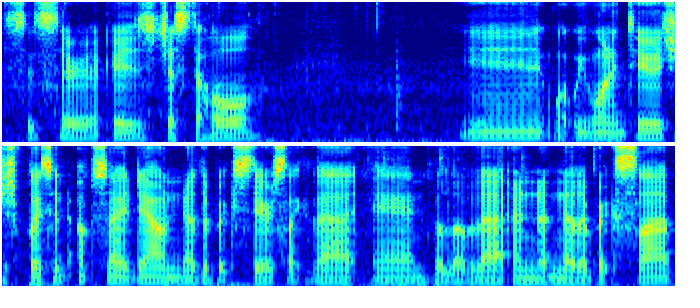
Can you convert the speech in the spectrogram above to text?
since there is just a hole. And what we want to do is just place an upside down nether brick stairs like that and below that a nether brick slab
